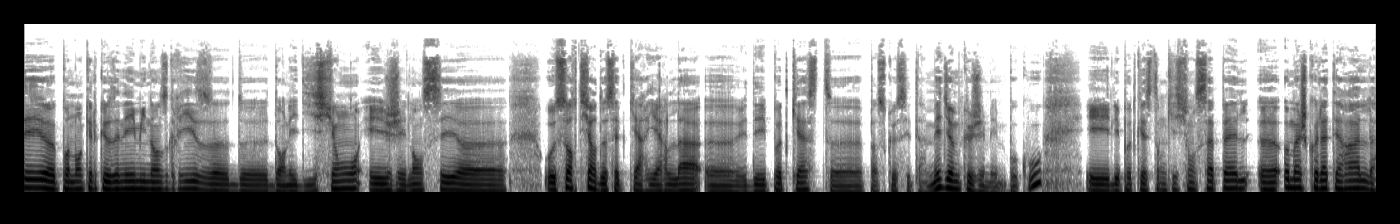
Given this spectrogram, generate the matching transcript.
euh, pendant quelques années éminence grise euh, dans l'édition et j'ai lancé euh, au sortir de cette carrière-là des podcasts parce que c'est un médium que j'aimais beaucoup. Et les podcasts en question s'appellent Hommage collatéral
